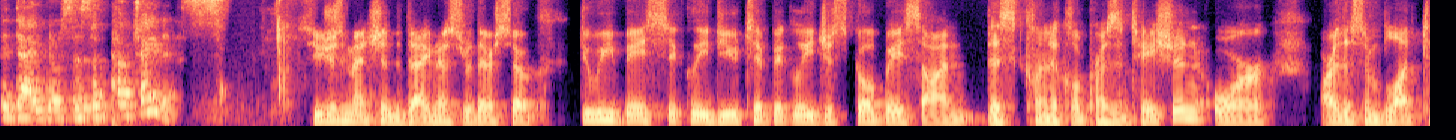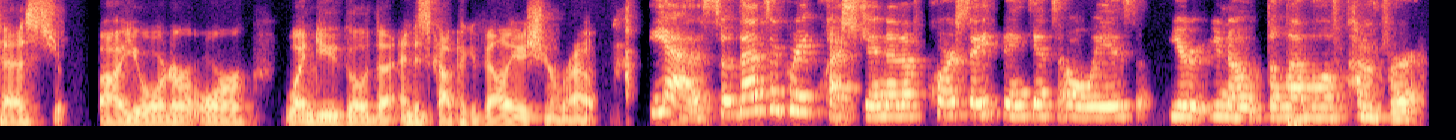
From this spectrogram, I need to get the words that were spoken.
the diagnosis of pouchitis. So you just mentioned the diagnosis there. So do we basically, do you typically just go based on this clinical presentation or are there some blood tests uh, you order or when do you go the endoscopic evaluation route? Yeah, so that's a great question. And of course, I think it's always your, you know, the level of comfort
